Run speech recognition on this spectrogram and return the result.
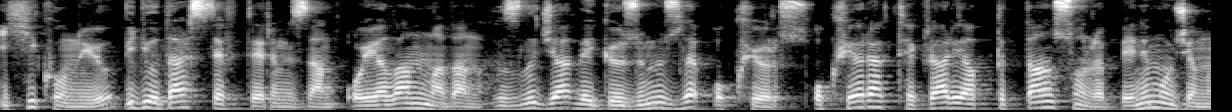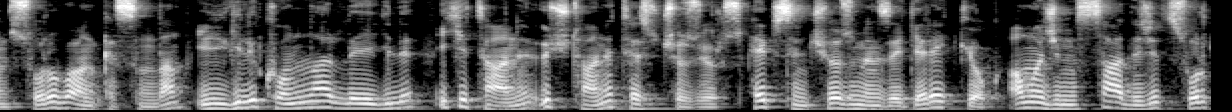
iki konuyu video ders defterimizden oyalanmadan hızlıca ve gözümüzle okuyoruz. Okuyarak tekrar yaptıktan sonra benim hocamın soru bankasından ilgili konularla ilgili iki tane, üç tane test çözüyoruz. Hepsini çözmenize gerek yok. Amacımız sadece soru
